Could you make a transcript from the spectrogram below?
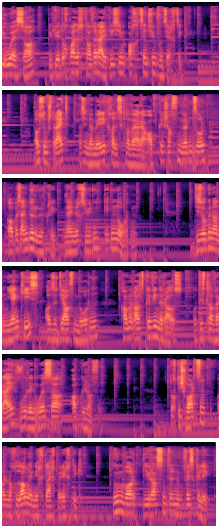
Die USA blieb jedoch bei der Sklaverei bis im 1865. Aus dem Streit, dass in Amerika die Sklaverei abgeschaffen werden soll, gab es einen Bürgerkrieg, nämlich Süden gegen Norden. Die sogenannten Yankees, also die aus dem Norden, kamen als Gewinner raus und die Sklaverei wurde in den USA abgeschaffen. Doch die Schwarzen waren noch lange nicht gleichberechtigt. Nun war die Rassentrennung festgelegt.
